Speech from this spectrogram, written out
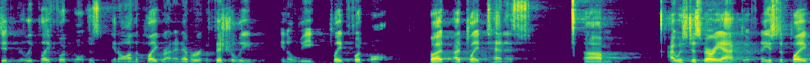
didn't really play football, just, you know, on the playground. I never officially in a league played football, but I played tennis. Um, I was just very active. I used to play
